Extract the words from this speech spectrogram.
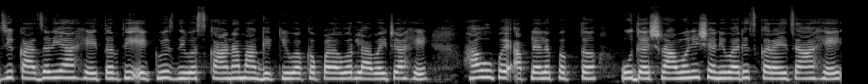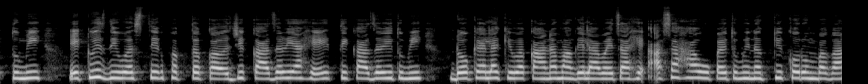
जी काजळी आहे तर ती एकवीस दिवस कानामागे किंवा कपाळावर लावायची आहे. हा उपाय आपल्याला फक्त उद्या श्रावणी शनिवारीच करायचा आहे. तुम्ही एकवीस दिवस ते फक्त क जी काजळी आहे ती काजळी तुम्ही डोक्याला किंवा कानामागे लावायचा आहे. असा हा उपाय तुम्ही नक्की करून बघा.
